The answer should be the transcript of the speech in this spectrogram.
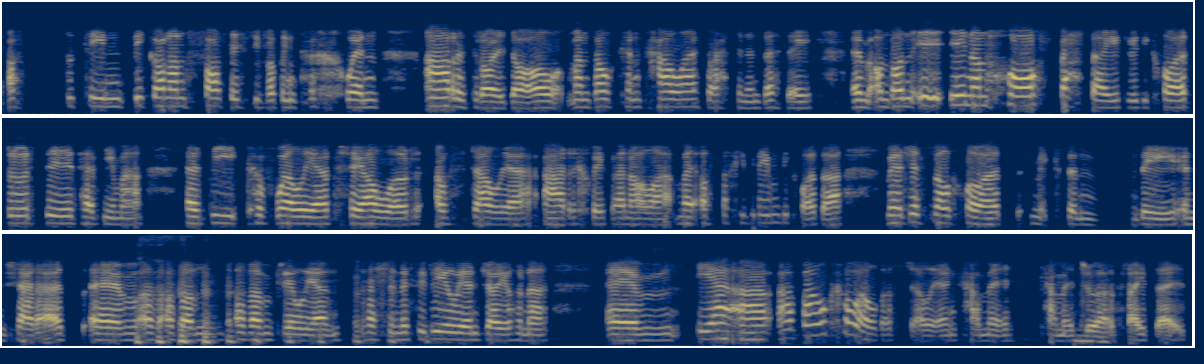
so ti'n digon anffodus i fod yn cychwyn ar y droedol, mae'n dalcan caled wedyn yn dydy. Um, ond on, un o'n hoff bethau dwi wedi clywed drwy'r dydd heddiw yma ydy cyfweliad rheolwr Australia ar y chwifen ola. Mae, os ydych chi ddim wedi clywed o, mae'n jyst fel clywed Mixon di yn siarad. Um, Oedd o'n briliant. Felly nes i really enjoy hwnna. Um, yeah, a, a falch o weld Australia yn camu, camu drwy'r rhaid dweud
